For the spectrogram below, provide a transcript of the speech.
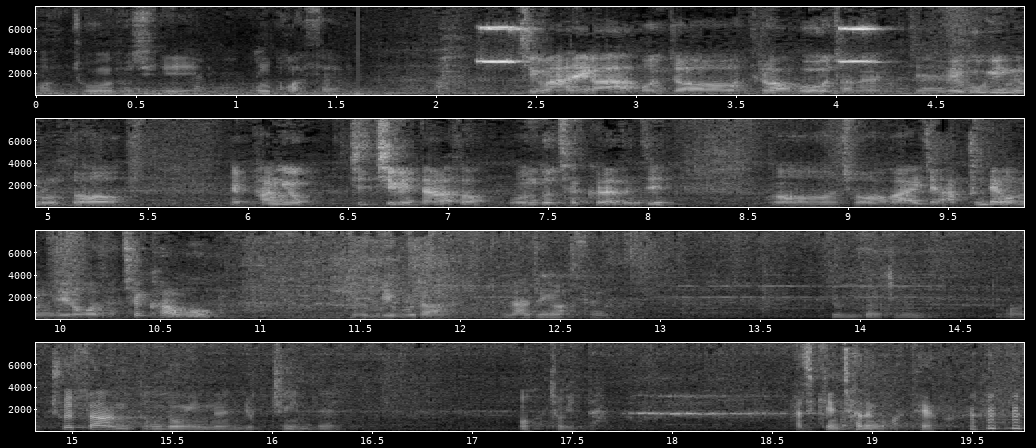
어, 좋은 소식이 올 것 같아요. 지금 아내가 먼저 들어가고 저는 이제 외국인으로서 방역 지침에 따라서 온도 체크라든지 어, 저가 이제 아픈 데가 없는지 이런 거 다 체크하고 미보다 나중에 왔어요. 여기가 지금 어, 출산 병동이 있는 6층인데 어 저기 있다. 아직 괜찮은 것 같아요.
